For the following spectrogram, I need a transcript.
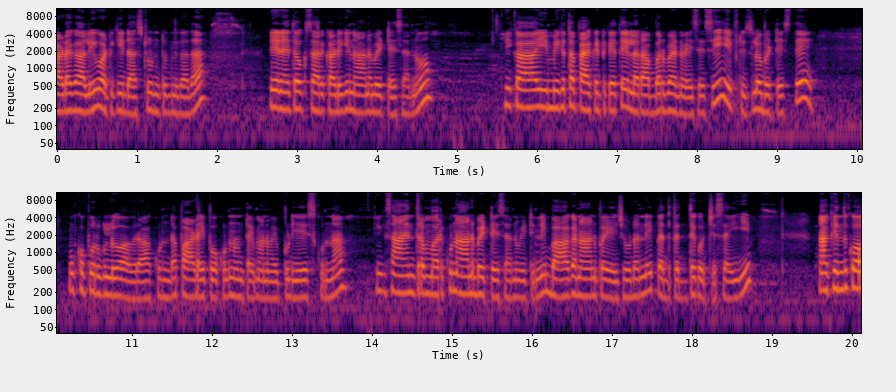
కడగాలి. వాటికి డస్ట్ ఉంటుంది కదా. నేనైతే ఒకసారి కడిగి నానబెట్టేశాను. ఇక ఈ మిగతా ప్యాకెట్కి అయితే ఇలా రబ్బర్ బ్యాండ్ వేసేసి ఫ్రిడ్జ్లో పెట్టేస్తే ముక్క పురుగులు అవి రాకుండా పాడైపోకుండా ఉంటాయి మనం ఎప్పుడు చేసుకున్నా. ఇక సాయంత్రం వరకు నానబెట్టేశాను వీటిని. బాగా నానిపోయాయి చూడండి. పెద్ద పెద్దగా వచ్చేసాయి. నాకెందుకో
